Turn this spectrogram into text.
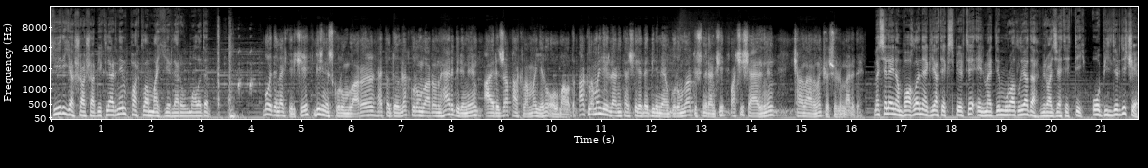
qeyri-yaşayış obyektlərinin parklanma yerləri olmalıdır. Bu o deməkdir ki, biznes qurumları, hətta dövlət qurumlarının hər birinin ayrıca parklanma yeri olmalıdır. Parklanma yerlərini təşkil edə bilməyən qurumlar düşünürəm ki, Bakı şəhərinin kənarına köçürülməlidir. Məsələ ilə bağlı nəqliyyat eksperti Elməddin Muradlıya da müraciət etdik. O bildirdi ki,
